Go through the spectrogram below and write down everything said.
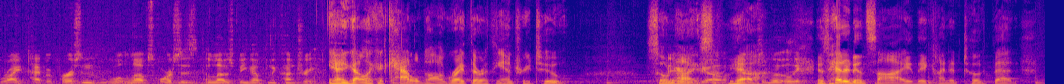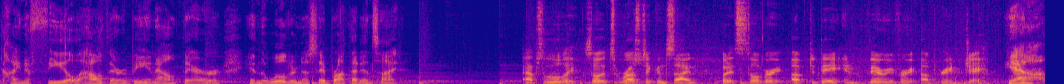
right type of person who loves horses and loves being up in the country. Yeah, you got like a cattle dog right there at the entry too. So there nice. Yeah, absolutely. It's headed inside. They kind of took that kind of feel out there, being out there in the wilderness. They brought that inside. Absolutely. So it's rustic inside, but it's still very up to date and very, very upgraded, Jay. Yeah.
